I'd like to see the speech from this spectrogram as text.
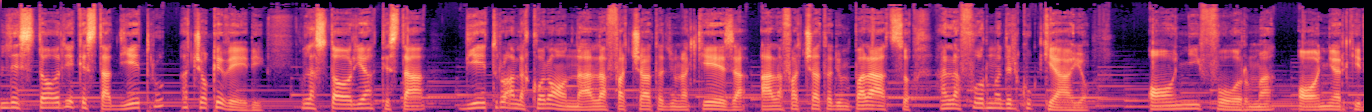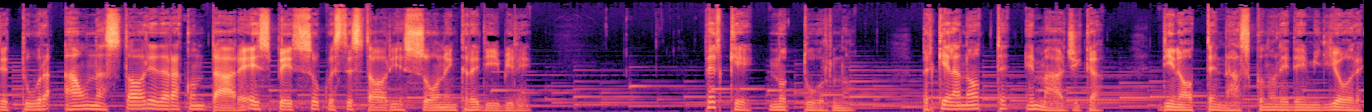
le storie che sta dietro a ciò che vedi, la storia che sta dietro alla colonna, alla facciata di una chiesa, alla facciata di un palazzo, alla forma del cucchiaio. Ogni forma, ogni architettura ha una storia da raccontare e spesso queste storie sono incredibili. Perché notturno? Perché la notte è magica di notte nascono le idee migliori,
